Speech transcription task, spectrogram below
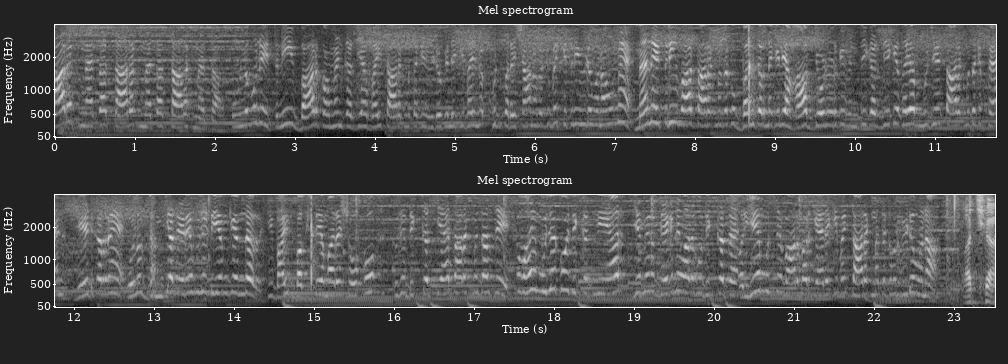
तारक मेहता तारक मेहता तारक मेहता। तुम लोगों ने इतनी बार कमेंट कर दिया भाई तारक मेहता की वीडियो के लिए कि भाई मैं खुद परेशान हो गया कि भाई कितनी वीडियो बनाऊँ मैं? मैंने इतनी बार तारक मेहता को बंद करने के लिए हाथ जोड़ जोड़ के विनती कर दी कि भाई अब मुझे तारक मेहता के फैंस हेट कर रहे हैं। वो लोग धमकियाँ दे रहे हैं मुझे डीएम के अंदर की भाई बख्श दे हमारे शो को तुझे दिक्कत क्या है तारक मेहता से? तो भाई मुझे कोई दिक्कत नहीं है यार ये मेरे देखने वाले को दिक्कत है। और ये मुझसे बार बार कह रहे की भाई तारक मेहता के ऊपर वीडियो बना। अच्छा।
